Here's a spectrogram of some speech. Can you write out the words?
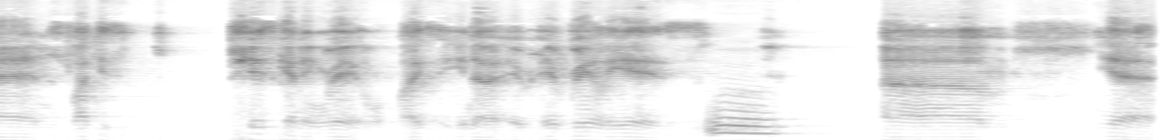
And, like, it's, shit's getting real. Like, you know, it, it really is. Mm. Um, yeah.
